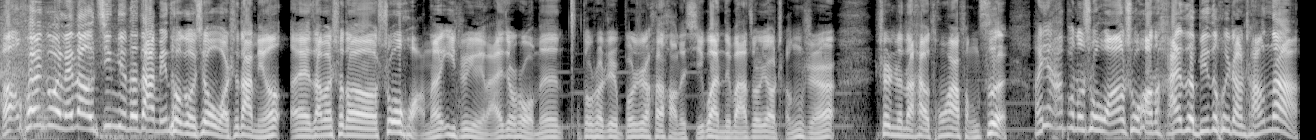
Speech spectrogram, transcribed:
好，欢迎各位来到今天的大明脱口秀，我是大明。哎，咱们说到说谎呢，一直以来就是我们都说这不是很好的习惯，对吧？就是要诚实，甚至呢还有童话讽刺。哎呀，不能说谎，说谎的孩子鼻子会长长的，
